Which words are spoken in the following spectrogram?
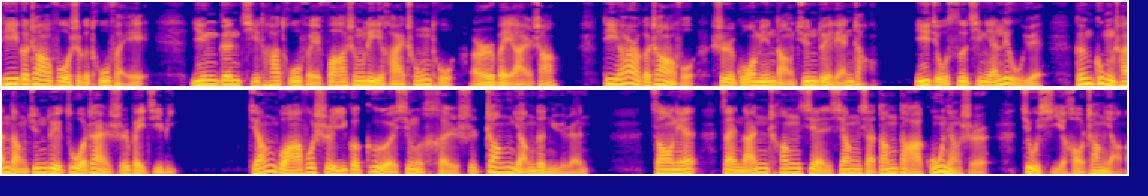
第一个丈夫是个土匪，因跟其他土匪发生利害冲突而被暗杀。第二个丈夫是国民党军队连长，一九四七年六月跟共产党军队作战时被击毙。蒋寡妇是一个个性很是张扬的女人，早年在南昌县乡下当大姑娘时就喜好张扬。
